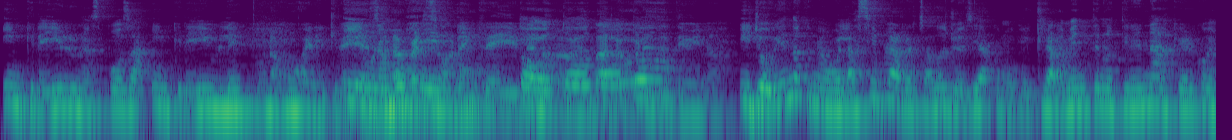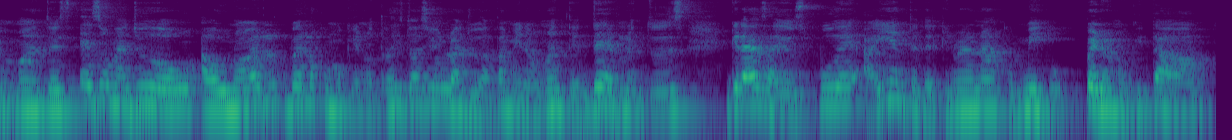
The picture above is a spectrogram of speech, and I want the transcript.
increíble, una esposa increíble. Una mujer increíble, una, es una persona increíble, todo, todo, valores, es divina. Y yo viendo que mi abuela siempre la rechazó, yo decía como que claramente no tiene nada que ver con mi mamá, entonces eso me ayudó a uno a verlo, verlo como que en otra situación lo ayuda también a uno a entenderlo, entonces gracias a Dios pude ahí entender que no era nada conmigo, pero no quitaba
